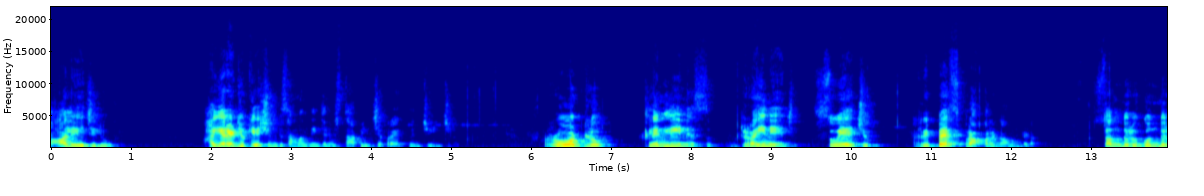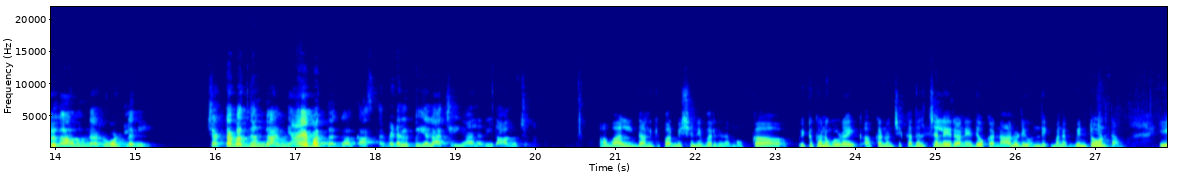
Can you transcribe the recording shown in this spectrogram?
కాలేజీలు హయ్యర్ ఎడ్యుకేషన్కి సంబంధించినవి స్థాపించే ప్రయత్నం చేయించడం. రోడ్లు క్లెన్లీనెస్ డ్రైనేజ్ సూయేజ్ రిపేర్స్ ప్రాపర్గా ఉండడం. సందులు గొంతులుగా ఉన్న రోడ్లని చట్టబద్ధంగా న్యాయబద్ధంగా కాస్త వెడల్పు ఎలా చేయాలనేది ఆలోచన. వాళ్ళు దానికి పర్మిషన్ ఇవ్వరు కదా. ఒక్క ఇటుకను కూడా అక్కడ నుంచి కదల్చలేరు అనేది ఒక నానుడి ఉంది. మనకు వింటూ ఉంటాం. ఈ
